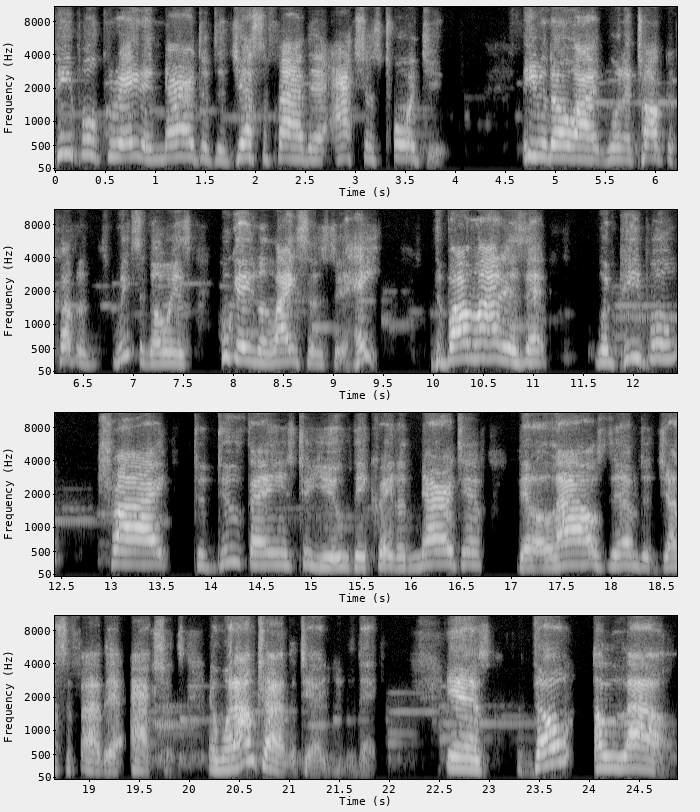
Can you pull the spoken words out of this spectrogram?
people create a narrative to justify their actions towards you even though I, when I talked a couple of weeks ago, is who gave you the license to hate? The bottom line is that when people try to do things to you, they create a narrative that allows them to justify their actions. And what I'm trying to tell you today is don't allow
